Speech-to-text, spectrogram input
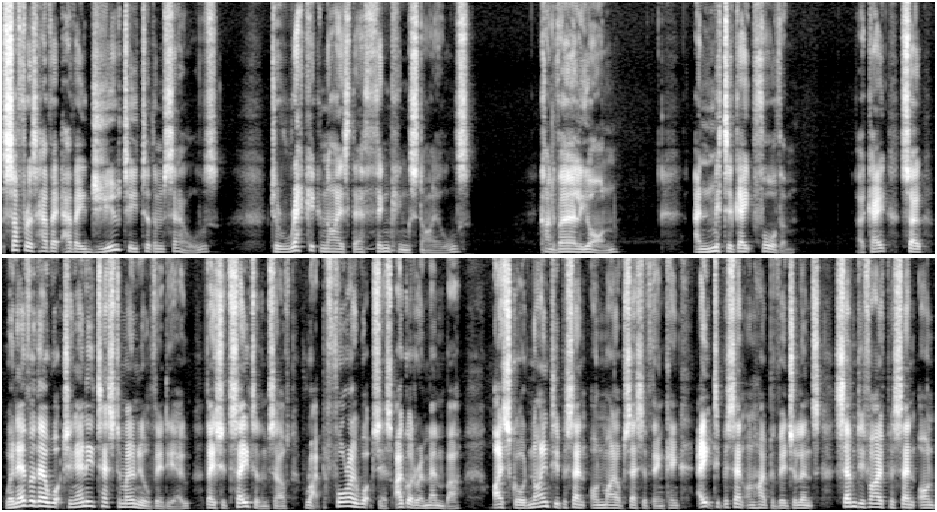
sufferers have a have a duty to themselves to recognize their thinking styles kind of early on and mitigate for them. Okay, so whenever they're watching any testimonial video, they should say to themselves, right, before I watch this, I got to remember I scored 90% on my obsessive thinking, 80% on hypervigilance, 75% on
